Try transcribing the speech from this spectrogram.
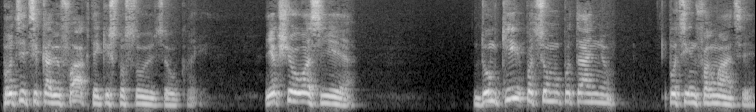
про ці цікаві факти, які стосуються України. Якщо у вас є думки по цьому питанню, по цій інформації,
